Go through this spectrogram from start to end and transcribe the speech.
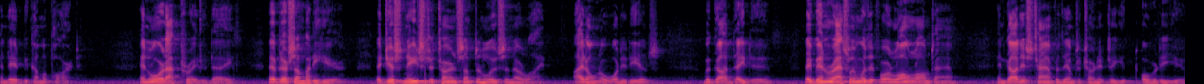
and they'd become a part. And Lord, I pray today that if there's somebody here that just needs to turn something loose in their life, I don't know what it is, but God, they do. They've been wrestling with it for a long, long time, and God, it's time for them to turn it to you, over to you.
